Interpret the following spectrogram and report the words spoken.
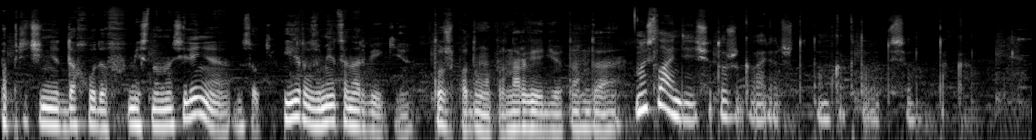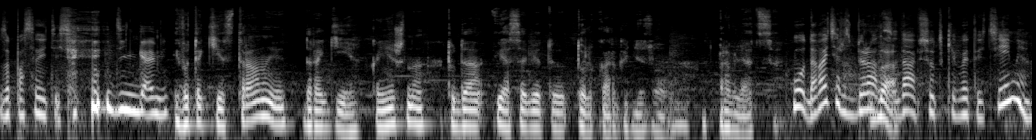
по причине доходов местного населения высоких. И, разумеется, Норвегия. Тоже подумал про Норвегию там, да. Ну, Исландия еще тоже говорят, что там как-то вот все так запасайтесь деньгами. И вот такие страны дорогие, конечно, туда я советую только организованно отправляться. Вот, давайте разбираться, Да. да, все-таки в этой теме.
